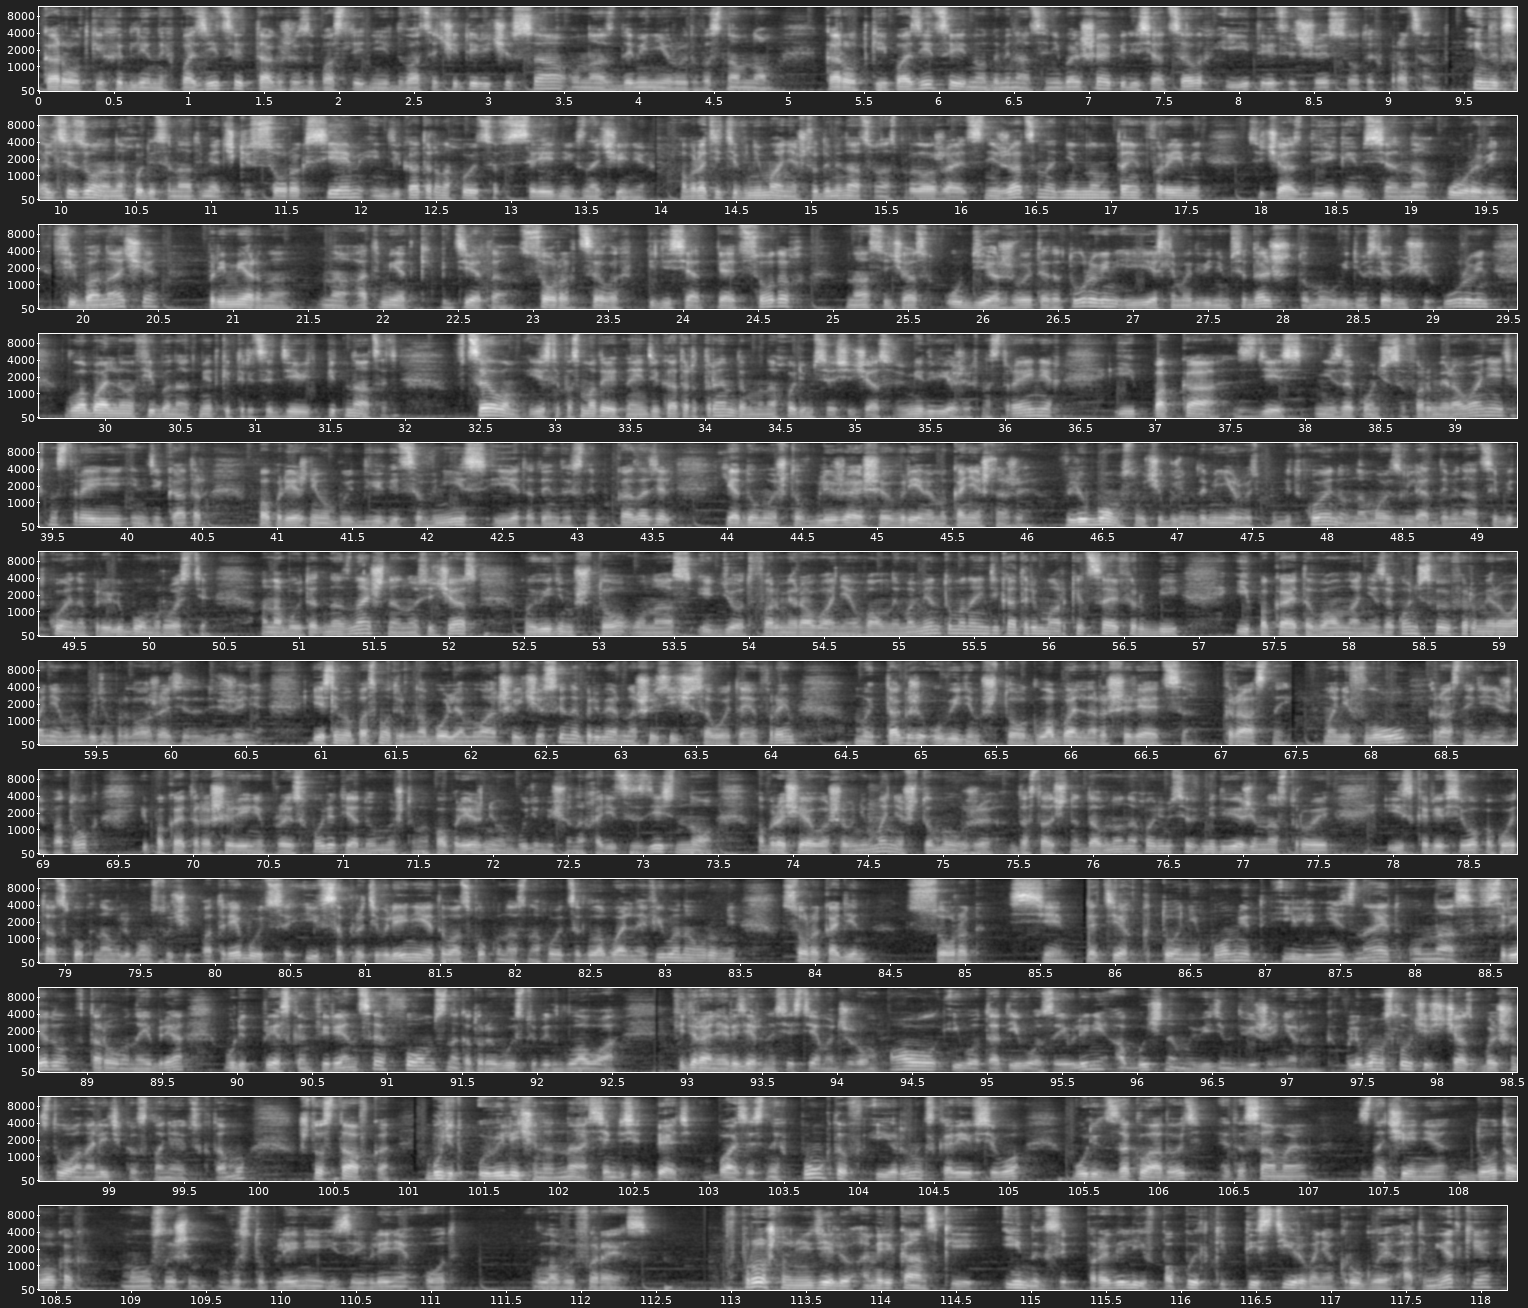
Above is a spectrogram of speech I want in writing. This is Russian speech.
коротких и длинных позиций. Также за последние 24 часа у нас доминируют в основном короткие позиции, но доминация небольшая 50,36%. Индекс альтсезона находится на отметке 47, индикатор находится в средних значениях. Обратите внимание, что доминация у нас продолжает снижаться на дневном таймфрейме. Сейчас двигаемся на уровень Fibonacci примерно на отметке где-то 40,55 нас сейчас удерживает этот уровень. И если мы двинемся дальше, то мы увидим следующий уровень глобального FIBA на отметке 39.15. В целом, если посмотреть на индикатор тренда, мы находимся сейчас в медвежьих настроениях. И пока здесь не закончится формирование этих настроений, индикатор по-прежнему будет двигаться вниз. И этот индексный показатель, я думаю, что в ближайшее время мы, конечно же, в любом случае будем доминировать по биткоину. На мой взгляд, доминация биткоина при любом росте она будет однозначна, но сейчас мы видим, что у нас идет формирование волны моментума на индикаторе Market Cipher B, и пока эта волна не закончит свое формирование, мы будем продолжать это движение. Если мы посмотрим на более младшие часы, например, на 6-часовой таймфрейм, мы также увидим, что глобально расширяется красный money flow, красный денежный поток, и пока это расширение происходит, я думаю, что мы по-прежнему будем еще находиться здесь, но обращаю ваше внимание, что мы уже достаточно давно находимся в медвежьем настрое, и скорее всего какой-то отскок нам в любом случае потребуется, и в сопротивлении этого сколько у нас находится глобальная FIBA на уровне 41.47. Для тех, кто не помнит или не знает, у нас в среду 2 ноября будет пресс-конференция FOMS, на которой выступит глава Федеральной резервной системы Джером Пауэлл, и вот от его заявления обычно мы видим движение рынка. В любом случае сейчас большинство аналитиков склоняются к тому, что ставка будет увеличена на 75 базисных пунктов, и рынок скорее всего будет закладывать это самое значение до того, как мы услышим выступление и заявление от главы ФРС. В прошлую неделю американские индексы провели в попытке тестирования круглой отметки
